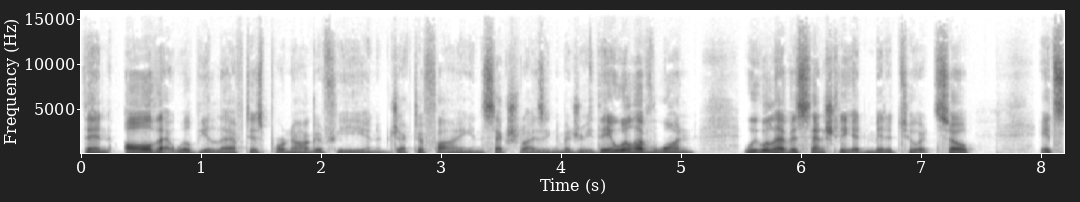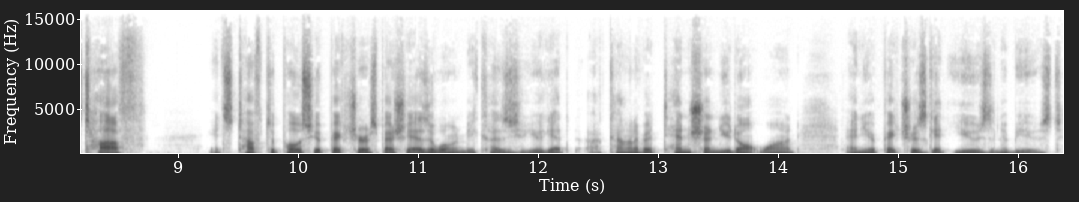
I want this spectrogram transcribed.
then all that will be left is pornography and objectifying and sexualizing imagery. They will have won. We will have essentially admitted to it. So it's tough it's tough to post your picture, especially as a woman, because you get a kind of attention you don't want, and your pictures get used and abused.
